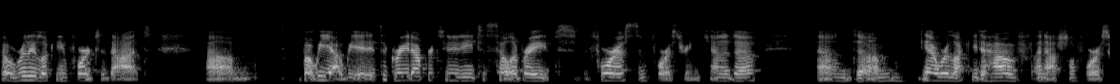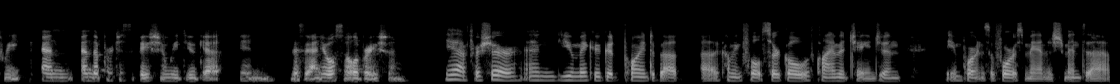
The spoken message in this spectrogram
So really looking forward to that. Um, but we yeah, we, it's a great opportunity to celebrate forests and forestry in Canada. And um, yeah, we're lucky to have a National Forest Week and and the participation we do get in this annual celebration. Yeah, for sure. And you make a good point about uh, coming full circle with climate change and the importance of forest management uh,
